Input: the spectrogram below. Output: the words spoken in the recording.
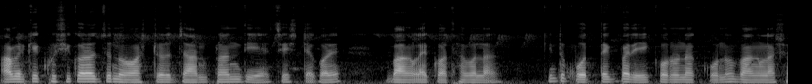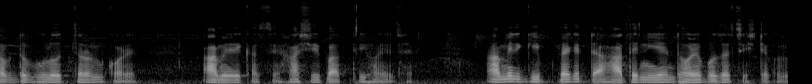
আমিরকে খুশি করার জন্য অষ্টরা জান প্রাণ দিয়ে চেষ্টা করে বাংলায় কথা বলার। কিন্তু প্রত্যেকবারই কোনো না কোনো বাংলা শব্দ ভুল উচ্চারণ করে আমিরের কাছে। হাসির পাত্রী হয়ে যায়। আমির গিফট প্যাকেটটা হাতে নিয়ে ধরে বোঝার চেষ্টা করল।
